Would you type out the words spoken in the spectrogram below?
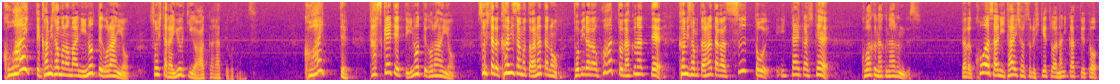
怖いって神様の前に祈ってごらんよ。そしたら勇気が湧くからってことなんです。怖いって助けてって祈ってごらんよ。そしたら神様とあなたの扉がふわっとなくなって神様とあなたがスッと一体化して怖くなくなるんです。だから怖さに対処する秘訣は何かっていうと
